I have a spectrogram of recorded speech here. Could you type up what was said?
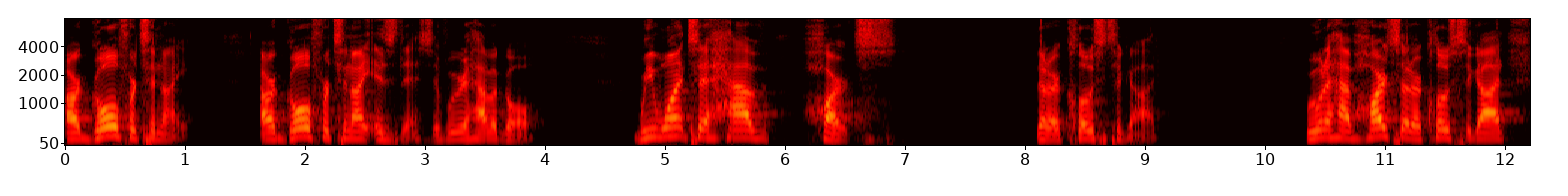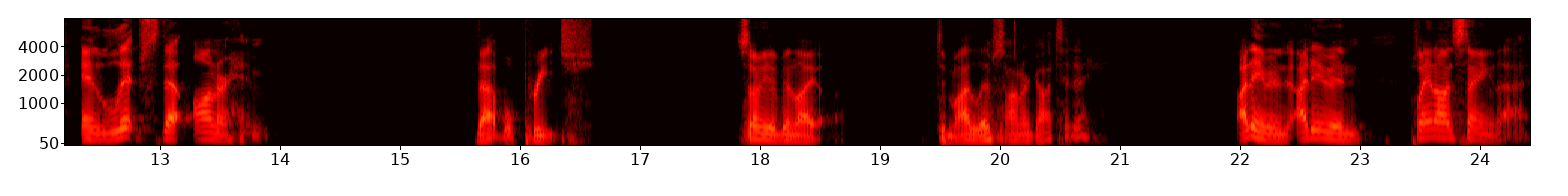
Our goal for tonight, our goal for tonight is this if we were to have a goal, we want to have hearts that are close to God. We want to have hearts that are close to God and lips that honor Him. That will preach. Some of you have been like, did my lips honor God today? I didn't even, I didn't even plan on saying that.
